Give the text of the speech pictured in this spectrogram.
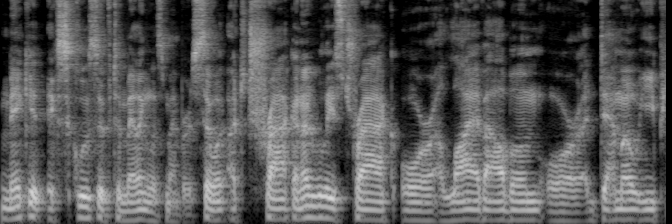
make it exclusive to mailing list members. So a track, an unreleased track, or a live album, or a demo EP,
